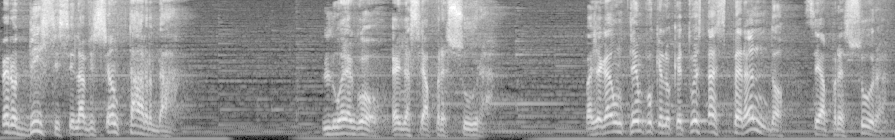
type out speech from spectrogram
Pero dice, si la visión tarda, luego ella se apresura. Va a llegar un tiempo que lo que tú estás esperando se apresura.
